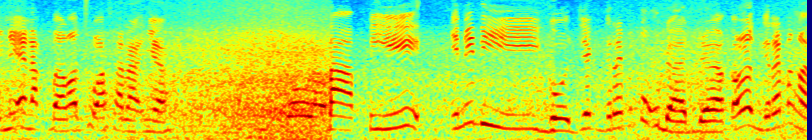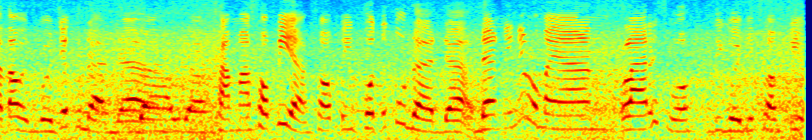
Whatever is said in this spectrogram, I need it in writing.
ini enak banget suasananya Tapi ini di Gojek Grab itu udah ada. Kalau Grab nggak tahu, Gojek udah ada. Udah, udah. Sama Shopee ya, Shopee Food itu udah ada. Dan ini lumayan laris loh di Gojek Shopee.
